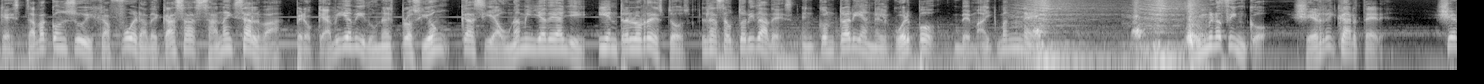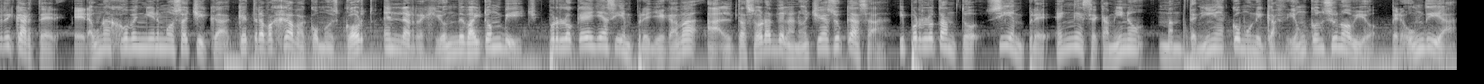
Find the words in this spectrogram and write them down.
que estaba con su hija fuera de casa sana y salva, pero que había habido una explosión casi a una milla de allí y entre los restos las autoridades encontrarían el cuerpo de Mike McNeil. Número 5. Sherry Carter. Sherry Carter era una joven y hermosa chica que trabajaba como escort en la región de Byton Beach, por lo que ella siempre llegaba a altas horas de la noche a su casa y por lo tanto siempre en ese camino mantenía comunicación con su novio. Pero un día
